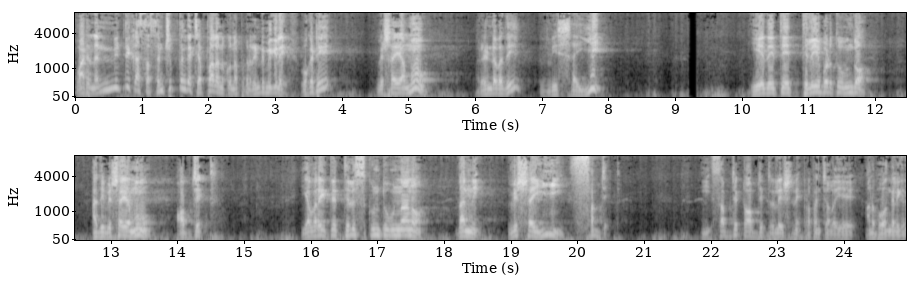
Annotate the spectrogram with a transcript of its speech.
వాటినన్నిటి కాస్త సంక్షిప్తంగా చెప్పాలనుకున్నప్పుడు రెండు మిగిలే ఒకటి విషయము. రెండవది విషయి ఏదైతే తెలియబడుతూ ఉందో అది విషయము ఆబ్జెక్ట్. ఎవరైతే తెలుసుకుంటూ ఉన్నానో దాన్ని విషయి సబ్జెక్ట్. ఈ సబ్జెక్ట్ ఆబ్జెక్ట్ రిలేషనే ప్రపంచంలో ఏ అనుభవం కలిగిన.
